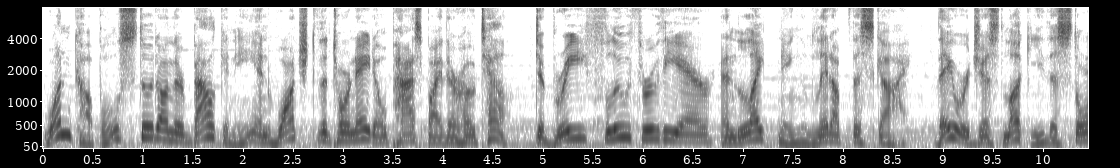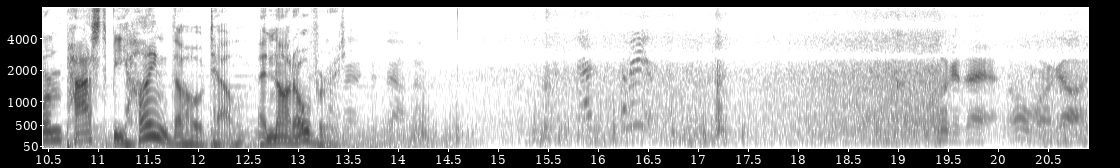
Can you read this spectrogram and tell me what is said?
One couple stood on their balcony and watched the tornado pass by their hotel. Debris flew through the air and lightning lit up the sky. They were just lucky the storm passed behind the hotel and not over it. Look at that. Oh my God.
